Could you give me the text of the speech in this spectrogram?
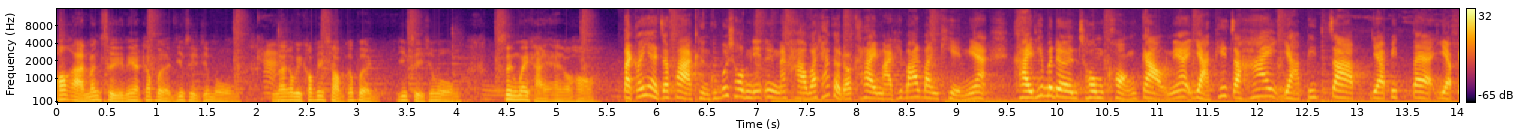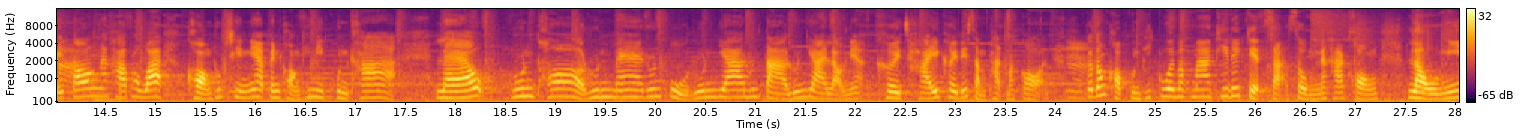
ห้องอ่านหนังสือเนี่ยก็เปิด 24 ชั่วโมง ค่ะ แล้วก็มีคอฟฟี่ช็อปก็เปิด 24 ชั่วโมง ซึ่งไม่ขายแอลกอฮอล์ แต่ก็อยากจะฝากถึงคุณผู้ชมนิดนึงนะคะ ว่าถ้าเกิดว่าใครมาที่บ้านบางเขนเนี่ยใครที่มาเดินชมของเก่าเนี่ยอยากที่จะให้อย่าไปจับ อย่าไปแตะอย่าไปต้องนะคะ เพราะว่าของทุกชิ้นเนี่ยเป็นของที่มีคุณค่า แล้วรุ่นพ่อ รุ่นแม่ รุ่นปู่ รุ่นย่า รุ่นตา รุ่นยายเหล่าเนี้เคยใช้เคยได้สัมผัสมาก่อน ก็ต้องขอบคุณพี่กล้วยมาก ๆ ที่ได้เก็บสะสมนะคะ ของเหล่านี้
